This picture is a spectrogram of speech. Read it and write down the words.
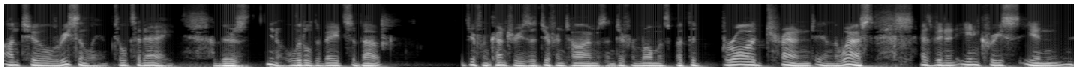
until recently, until today. There's you know little debates about different countries at different times and different moments, but the broad trend in the West has been an increase in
